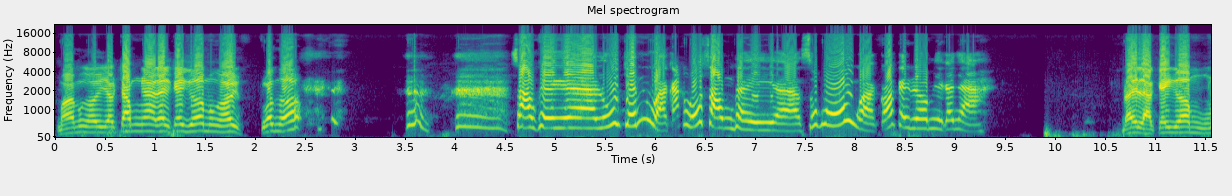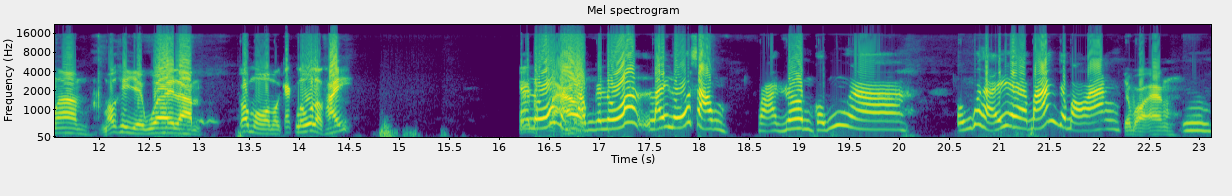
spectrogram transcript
mời mọi người vào trong nha. Đây cây gơ mọi người. Lên nữa sau khi à, lúa chín và cắt lúa xong thì à, xúc lúa và có cây rơm nha cả nhà. Đây là cây gom mà mỗi khi về quê là có mùa mà cắt lúa là thấy. Cái lúa mình trồng cái lúa lấy lúa xong và rơm cũng à, cũng có thể à, bán cho bò ăn. Cho bò ăn. Ừ.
